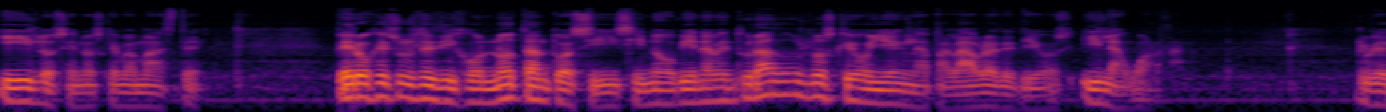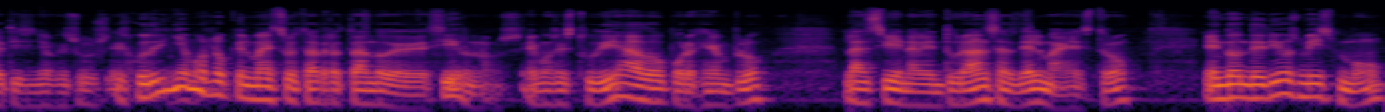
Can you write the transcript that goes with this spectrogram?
y los senos que mamaste. Pero Jesús les dijo, no tanto así, sino bienaventurados los que oyen la palabra de Dios y la guardan. Gloria a ti, Señor Jesús. Escudriñemos lo que el Maestro está tratando de decirnos. Hemos estudiado, por ejemplo, las bienaventuranzas del Maestro, en donde Dios mismo,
